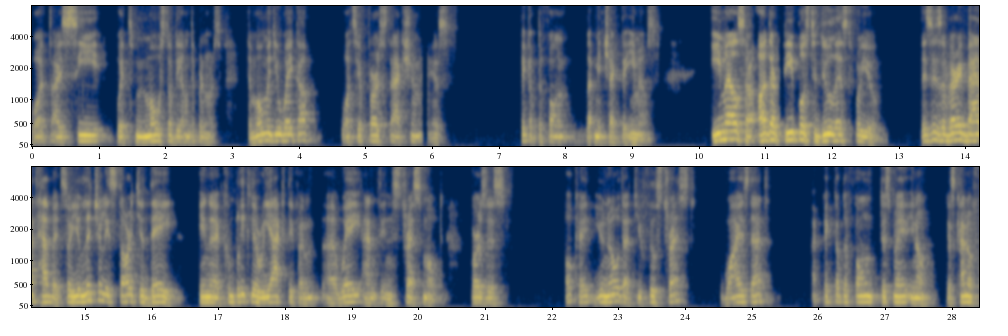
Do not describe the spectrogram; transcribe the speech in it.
What I see with most of the entrepreneurs, the moment you wake up, what's your first action is pick up the phone, let me check the emails. Emails are other people's to-do list for you. This is a very bad habit. So you literally start your day in a completely reactive and, uh, way and in stress mode versus okay you know that you feel stressed why is that I picked up the phone. This may, you know, this kind of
